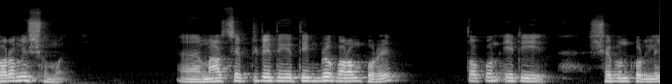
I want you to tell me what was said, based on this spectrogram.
গরমের সময় মার্চ, এপ্রিলের দিকে তীব্র গরম পড়ে, তখন এটি সেবন করলে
